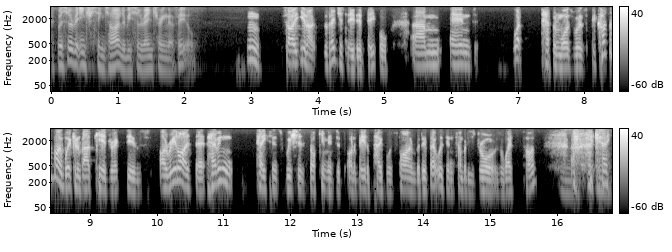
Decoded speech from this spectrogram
it was sort of an interesting time to be sort of entering that field. Mm. So you know they just needed people, um, and what happened was was because of my work in advanced care directives, I realised that having patients' wishes documented on a bit of paper was fine, but if that was in somebody's drawer, it was a waste of time. Mm. okay, mm.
